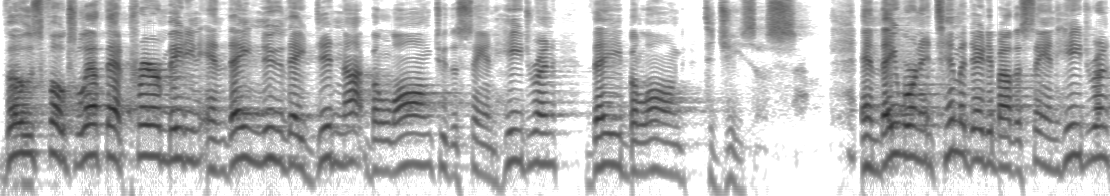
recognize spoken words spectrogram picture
those folks left that prayer meeting and they knew they did not belong to the Sanhedrin, they belonged to Jesus. And they weren't intimidated by the Sanhedrin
